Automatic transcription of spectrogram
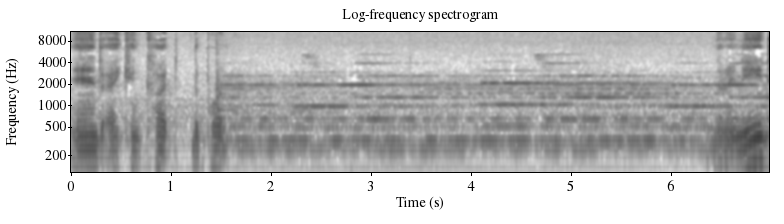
And I can cut the part that I need.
